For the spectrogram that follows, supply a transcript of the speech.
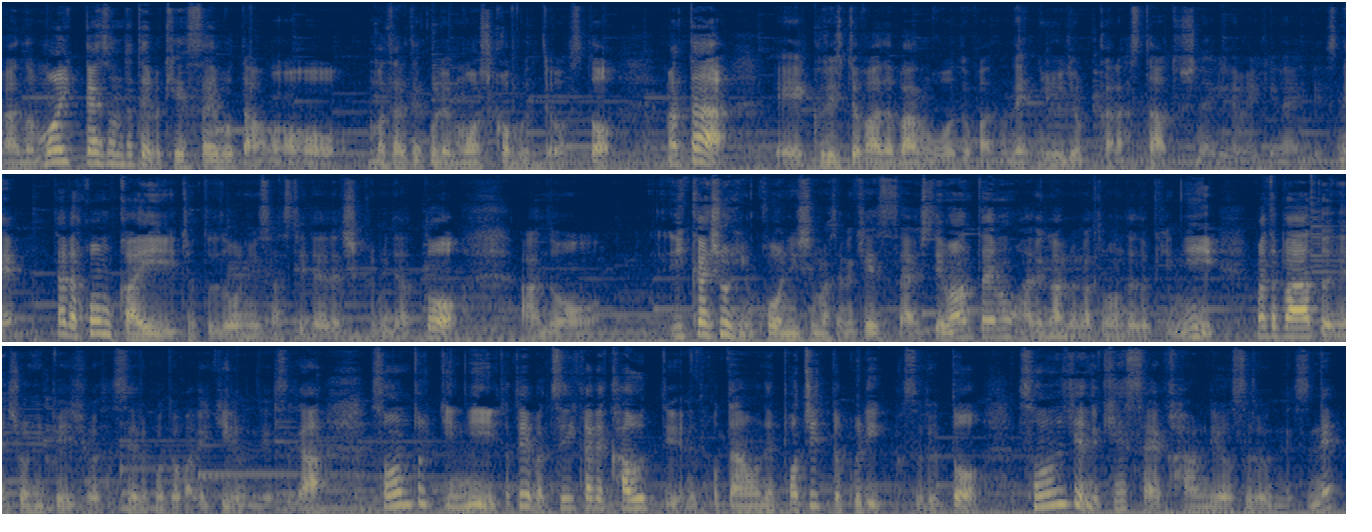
あのもう一回その例えば決済ボタンをまた、ね、これ申し込むって押すとまた、えー、クレジットカード番号とかのね入力からスタートしなければいけないんですね。ただ今回ちょっと導入させていただいた仕組みだとあの一回商品を購入しますよね。決済してワンタイムオファーで画面が飛んだ時にまたバーッとね商品ページ表させることができるんですがその時に例えば追加で買うっていうねボタンをねポチッとクリックするとその時点で決済が完了するんですね。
